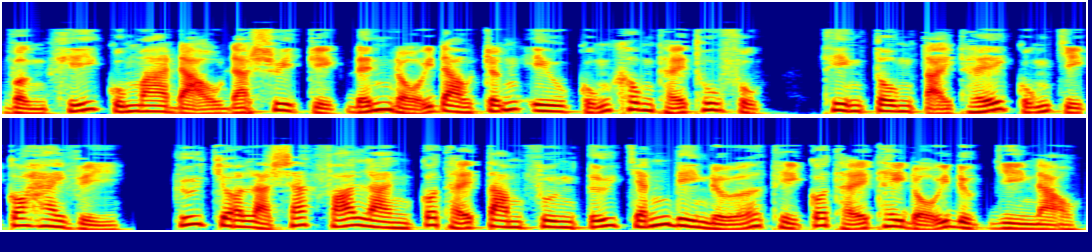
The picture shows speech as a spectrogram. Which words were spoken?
vận khí của ma đạo đã suy kiệt đến nỗi đau trấn yêu cũng không thể thu phục, thiên tôn tại thế cũng chỉ có hai vị, cứ cho là sát phá lan có thể tam phương tứ chánh đi nữa thì có thể thay đổi được gì nào,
